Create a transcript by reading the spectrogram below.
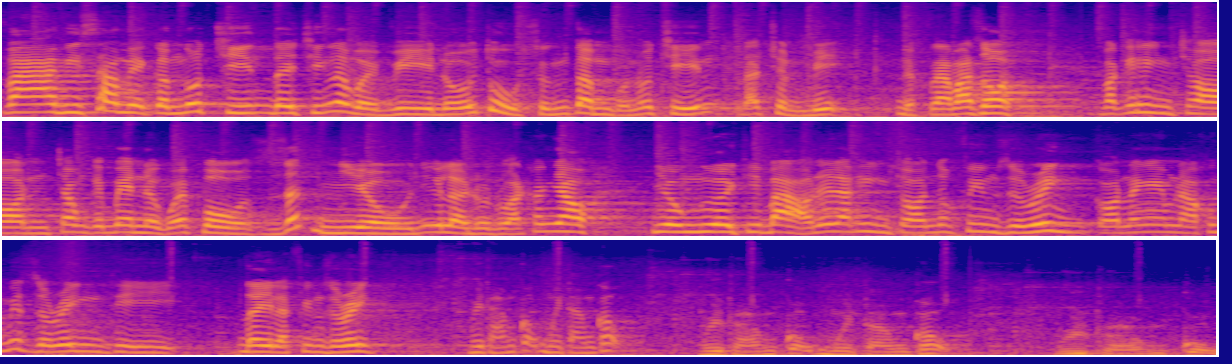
Và vì sao mình cầm Note 9? Đấy chính là bởi vì đối thủ xứng tầm của Note 9 đã chuẩn bị được ra mắt rồi. Và cái hình tròn trong cái banner của Apple, rất nhiều những lời đồn đoán khác nhau. Nhiều người thì bảo đây là hình tròn trong phim The Ring, Còn anh em nào không biết The Ring thì đây là phim The Ring. 18 cộng 18 cộng. 18 cộng 18 cộng 18 cộng.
